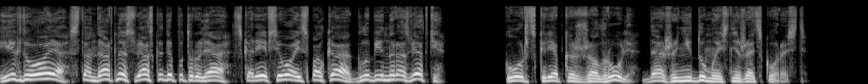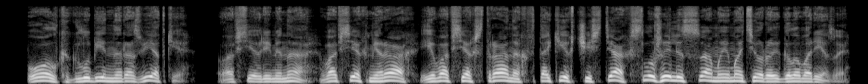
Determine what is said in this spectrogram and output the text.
«Их двое, стандартная связка для патруля, скорее всего, из полка глубинной разведки». Курс крепко сжал руль, даже не думая снижать скорость. Полк глубинной разведки. Во все времена, во всех мирах и во всех странах в таких частях служили самые матерые головорезы.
